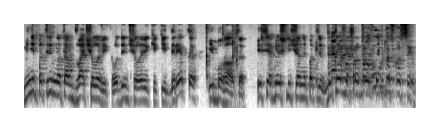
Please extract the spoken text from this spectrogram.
Мені потрібно там два чоловіка. Один чоловік, який директор і бухгалтер. І все більш нічого не потрібно. Не Треба, треба щоб траву хтось косив.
